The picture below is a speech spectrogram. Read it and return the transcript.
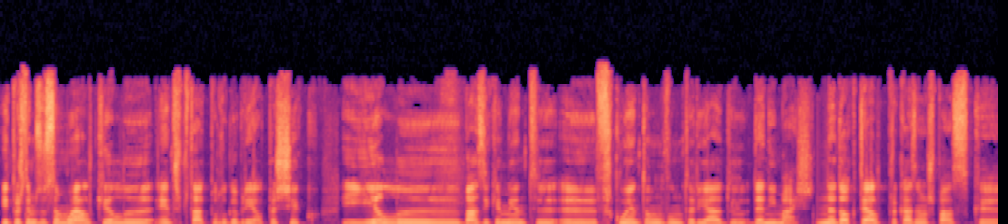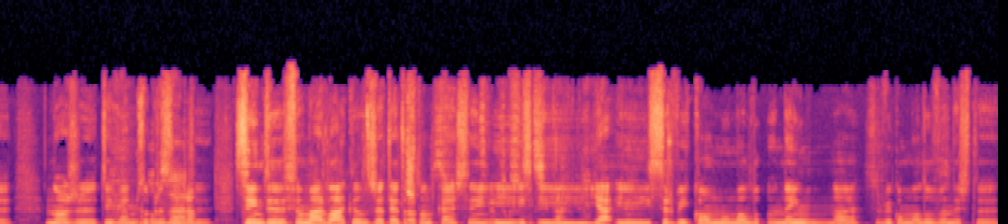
E depois temos o Samuel, que ele é interpretado pelo Gabriel Pacheco e ele basicamente uh, frequenta um voluntariado de animais. Na Doctel, que por acaso é um espaço que nós tivemos o prazer de, sim, de filmar lá, que eles até tratam de cães sim, e, e, e, yeah, e servi como uma nem, não é? servi como uma luva neste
